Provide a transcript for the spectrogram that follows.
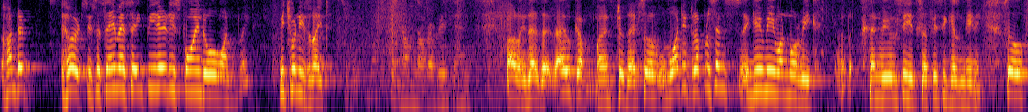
100 hertz It's the same as saying period is 0.01, right? Which one is right? So what's the number represents? All right, that, that, I'll come uh, to that. So what it represents, uh, give me one more week. Right, Then we will see its a physical meaning. So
